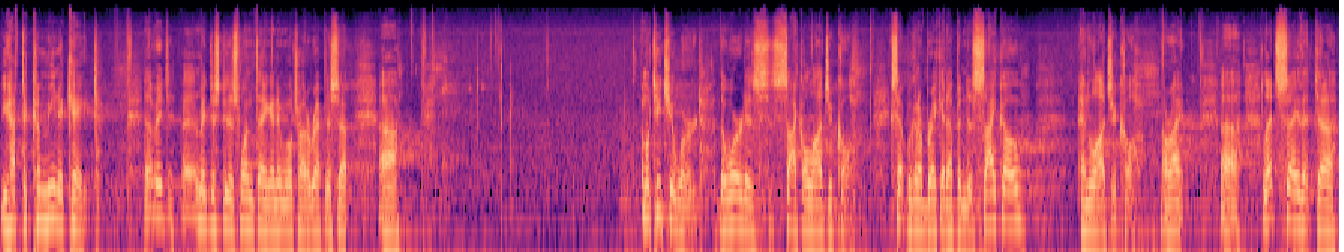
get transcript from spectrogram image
you have to communicate. Let me, let me just do this one thing and then we'll try to wrap this up. Uh, I'm going to teach you a word. The word is psychological, except we're going to break it up into psycho and logical, all right? Uh, let's say that uh,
